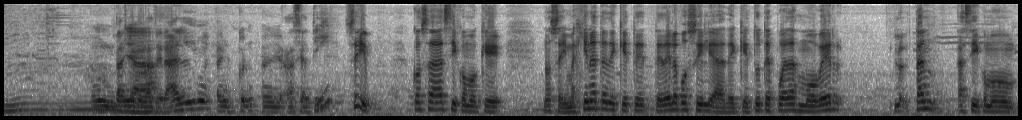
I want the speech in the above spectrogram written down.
un daño Ya. colateral eh, hacia ti. Sí, cosas así como que, no sé, imagínate de que te, te dé la posibilidad de que tú te puedas mover lo- tan así como,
